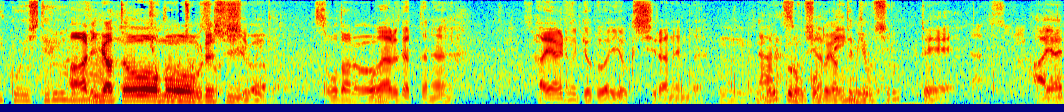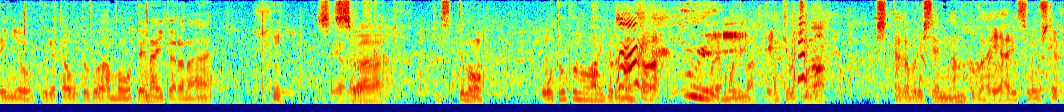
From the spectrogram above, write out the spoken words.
い声してるよな。ありがとうもう嬉しいわ。渋けど。そうだろ？う悪かったな。流行りの曲はよく知らねえんだ。うん。もう一個の今度やってみよう。勉強しろって。流行りに遅れた男はモテないからな。そうやなつっても男のアイドルなんかは俺も今勉強中だ知ったかぶりしてなんとかやり過ごしてる。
